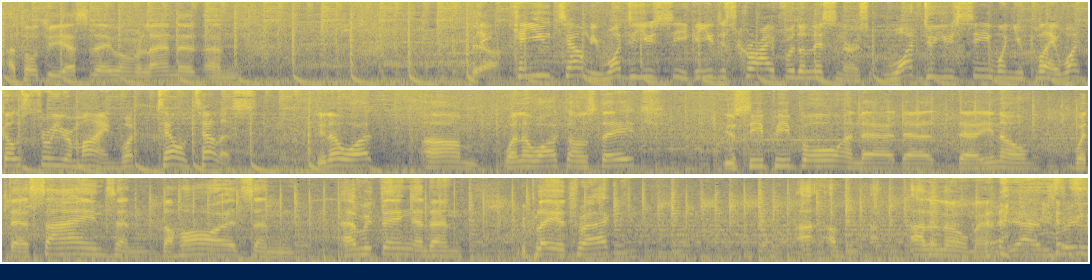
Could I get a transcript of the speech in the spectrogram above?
I told you yesterday when we landed, and yeah. Can you tell me what do you see? Can you describe for the listeners what do you see when you play? What goes through your mind? What tell tell us? You know what? Um, when I walked on stage, you see people and they're, they're, they're, you know, with their signs and the hearts and everything, and then you play a track. I, I, I don't know, man. Yeah, it's really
